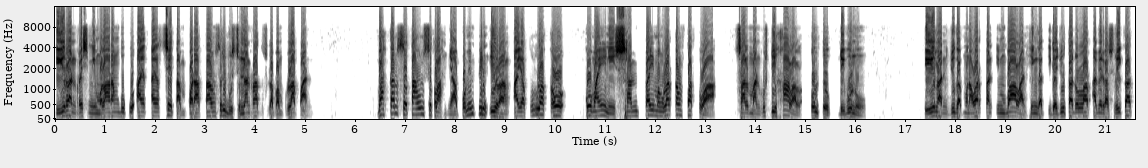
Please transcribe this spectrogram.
Iran resmi melarang buku ayat-ayat setan pada tahun 1988. Bahkan setahun setelahnya, pemimpin Iran Ayatullah Khomeini sampai mengeluarkan fatwa Salman Rushdie halal untuk dibunuh. Iran juga menawarkan imbalan hingga 3 juta dolar Amerika Serikat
